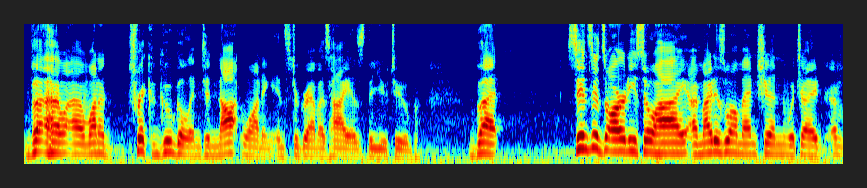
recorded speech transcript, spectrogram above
But I, I want to trick Google into not wanting Instagram as high as the YouTube. But since it's already so high, I might as well mention, which I have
